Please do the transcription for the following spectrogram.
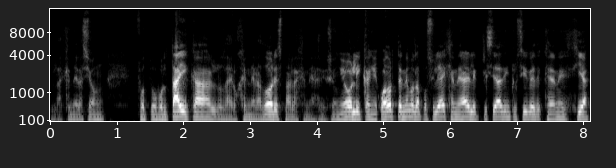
la, generación fotovoltaica, los aerogeneradores para la generación eólica. En Ecuador tenemos la posibilidad de generar electricidad, inclusive de generar energía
